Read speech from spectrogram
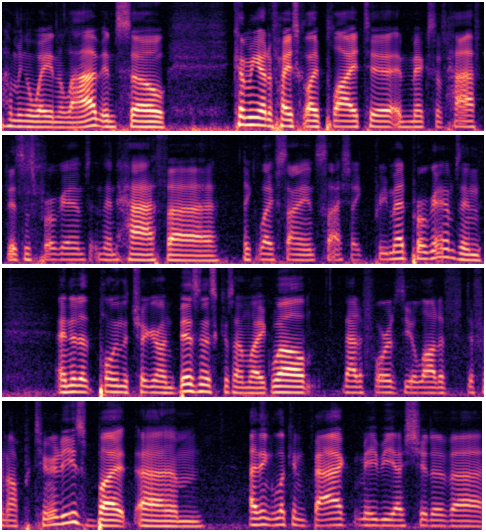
humming away in the lab. And so coming out of high school, I applied to a mix of half business programs and then half uh, like life science slash like pre med programs. And ended up pulling the trigger on business because I'm like, well, that affords you a lot of different opportunities. But um, I think looking back, maybe I should have uh,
